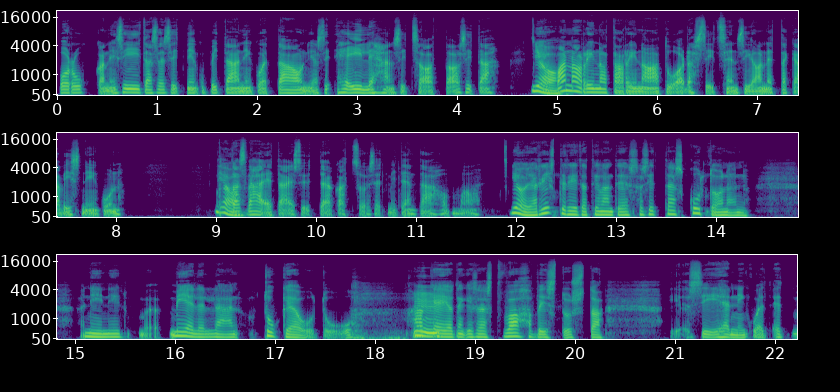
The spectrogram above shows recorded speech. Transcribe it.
porukka, niin siitä se sitten niin kuin pitää, niin kuin, että tämä on. Ja heillehän sitten saattaa sitä joo, jopa narina-tarinaa tuoda sit sen sijaan, että kävisi niin kuin, joo, ottaisi vähän etäisyyttä ja katsoisi, että miten tämä homma on. Joo, ja ristiriitatilanteessa sitten taas kutonen niin, niin mielellään tukeutuu, hakee Mm. jotenkin sellaista vahvistusta siihen, niin kuin, että, että,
